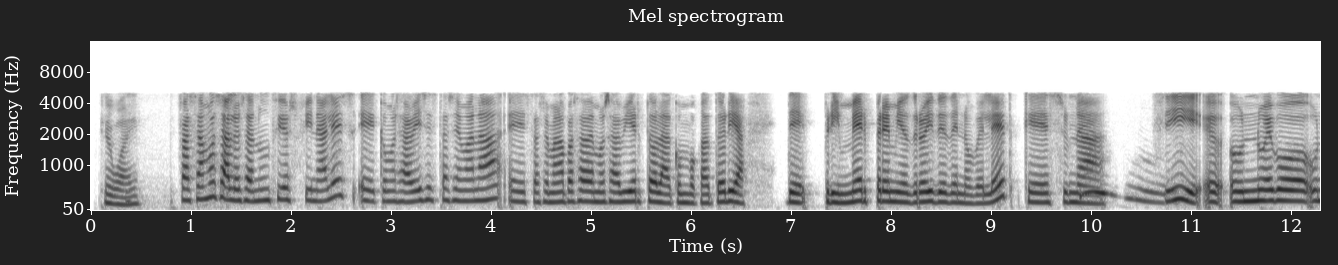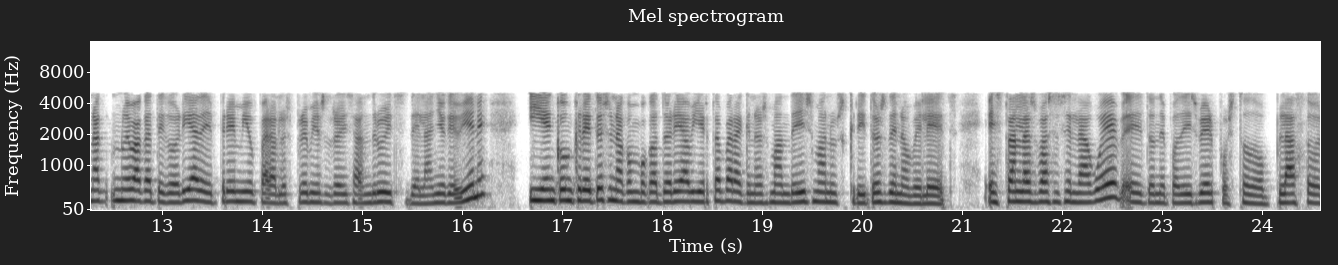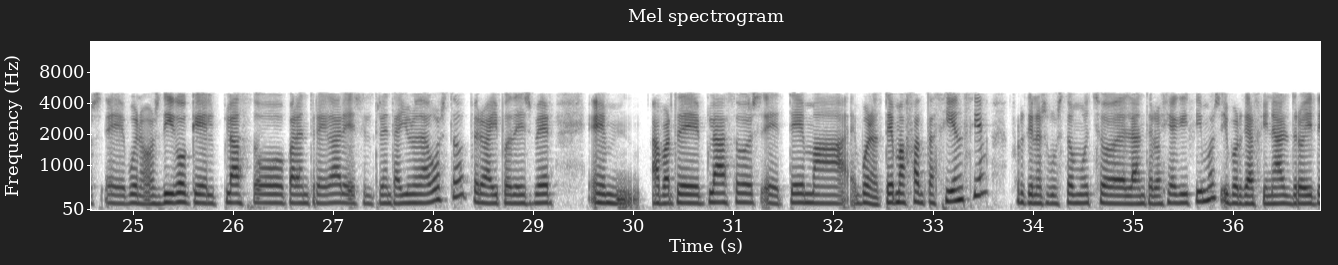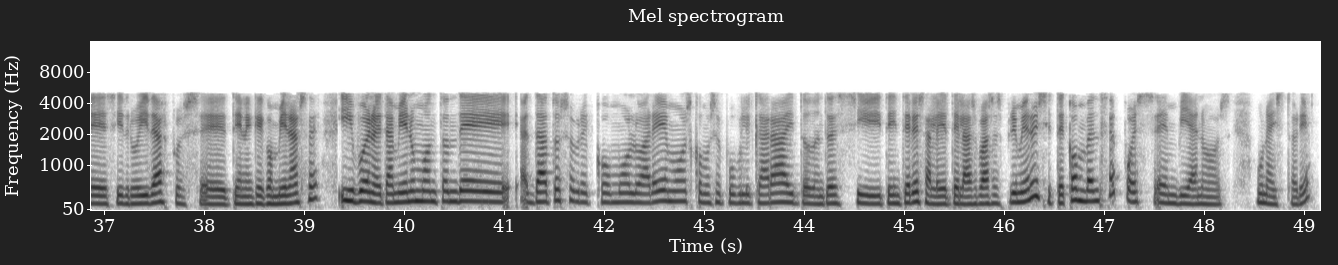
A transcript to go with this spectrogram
Qué guay. Pasamos a los anuncios finales. Eh, como sabéis, esta semana, esta semana pasada hemos abierto la convocatoria de primer premio droide de Novelet, que es una mm. sí, eh, un nuevo, una nueva categoría de premio para los premios Droids Androids del año que viene y en concreto es una convocatoria abierta para que nos mandéis manuscritos de novelets. Están las bases en la web eh, donde podéis ver pues todo plazos. Eh, bueno, os digo que el plazo para entregar es el 31 de agosto, pero ahí podéis ver em, aparte de plazos tema, bueno, tema fantasciencia, porque nos gustó mucho la antología que hicimos y porque al final droid y druidas pues eh, tienen que combinarse. Y bueno, también un montón de datos sobre cómo lo haremos, cómo se publicará y todo. Entonces, si te interesa, léete las bases primero y si te convence, pues envíanos una historia.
